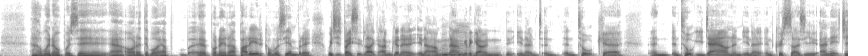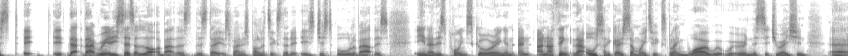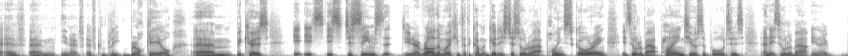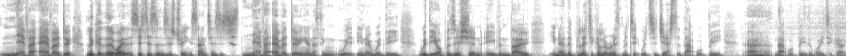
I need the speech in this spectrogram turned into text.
"Ah, bueno, pues eh, ahora te voy a eh, poner a parir como siempre, which is basically like I'm gonna, you know, I'm now I'm gonna go and you know and and talk uh, and and talk you down and you know and criticize you, and it just it, it that that really says a lot about the the state of Spanish politics that it is just all about this, you know, this point scoring, and and and I think that also goes some way to explain why we're, we're in this situation uh, of um, you know of, of complete blockade, um, because it, it's it just seems that you know rather than working for the common good, it's just all about point scoring. It's all about playing to your supporters, and it's all about you know never ever doing. Look at the way that Citizens is treating Sanchez. It's just never ever doing anything with you know with the with the opposition, even though you know the political arithmetic would suggest that that would be uh, that would be the way to go.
